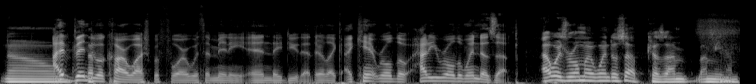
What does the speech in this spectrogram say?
No. I've been to a car wash before with a mini, and they do that. They're like, "I can't roll the. How do you roll the windows up?" I always roll my windows up because I'm. I mean, I'm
